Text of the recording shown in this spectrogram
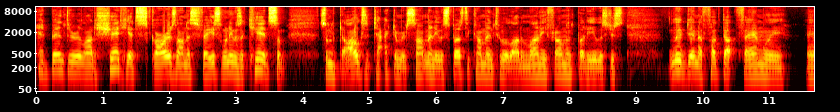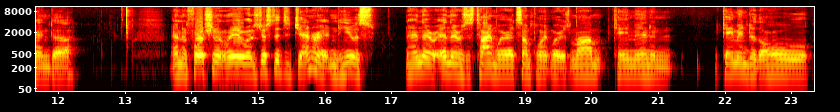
had been through a lot of shit. He had scars on his face when he was a kid. Some some dogs attacked him or something and he was supposed to come into a lot of money from it, but he was just lived in a fucked up family and uh and unfortunately it was just a degenerate and he was and there and there was this time where at some point where his mom came in and came into the whole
